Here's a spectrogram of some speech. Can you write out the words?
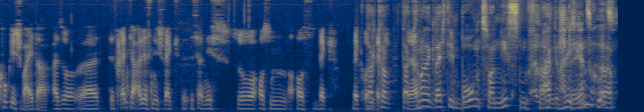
gucke ich weiter. Also äh, das rennt ja alles nicht weg. Das ist ja nicht so aus dem aus weg weg und da kann, weg. Da ja. kann man gleich den Bogen zur nächsten äh, Frage äh, stellen. Ich ganz kurz.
